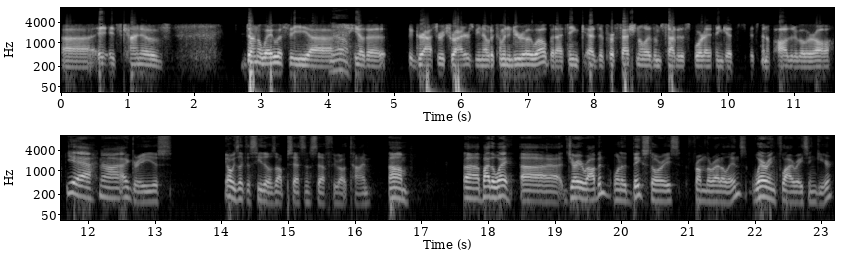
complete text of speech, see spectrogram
uh, it, it's kind of done away with the uh, Yeah. you know the the grassroots riders being able to come in and do really well. But I think as a professionalism side of the sport, I think it's it's been a positive overall. Yeah, no, I agree. You just you always like to see those upsets and stuff throughout time. Um, uh, by the way, uh, Jerry Robin, one of the big stories from the Lynn's, wearing fly racing gear.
